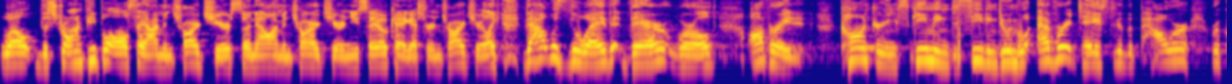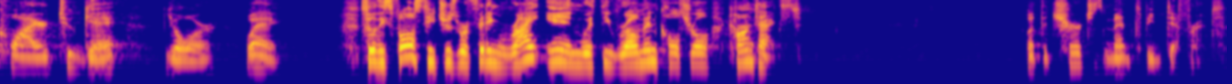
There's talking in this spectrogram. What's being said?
well, the strong people all say, I'm in charge here, so now I'm in charge here. And you say, okay, I guess you're in charge here. Like that was the way that their world operated conquering, scheming, deceiving, doing whatever it takes to get the power required to get your way. So these false teachers were fitting right in with the Roman cultural context. But the church is meant to be different.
